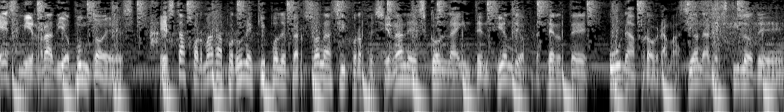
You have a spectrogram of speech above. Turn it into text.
Esmiradio.es está formada por un equipo de personas y profesionales con la intención de ofrecerte una programación al estilo de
